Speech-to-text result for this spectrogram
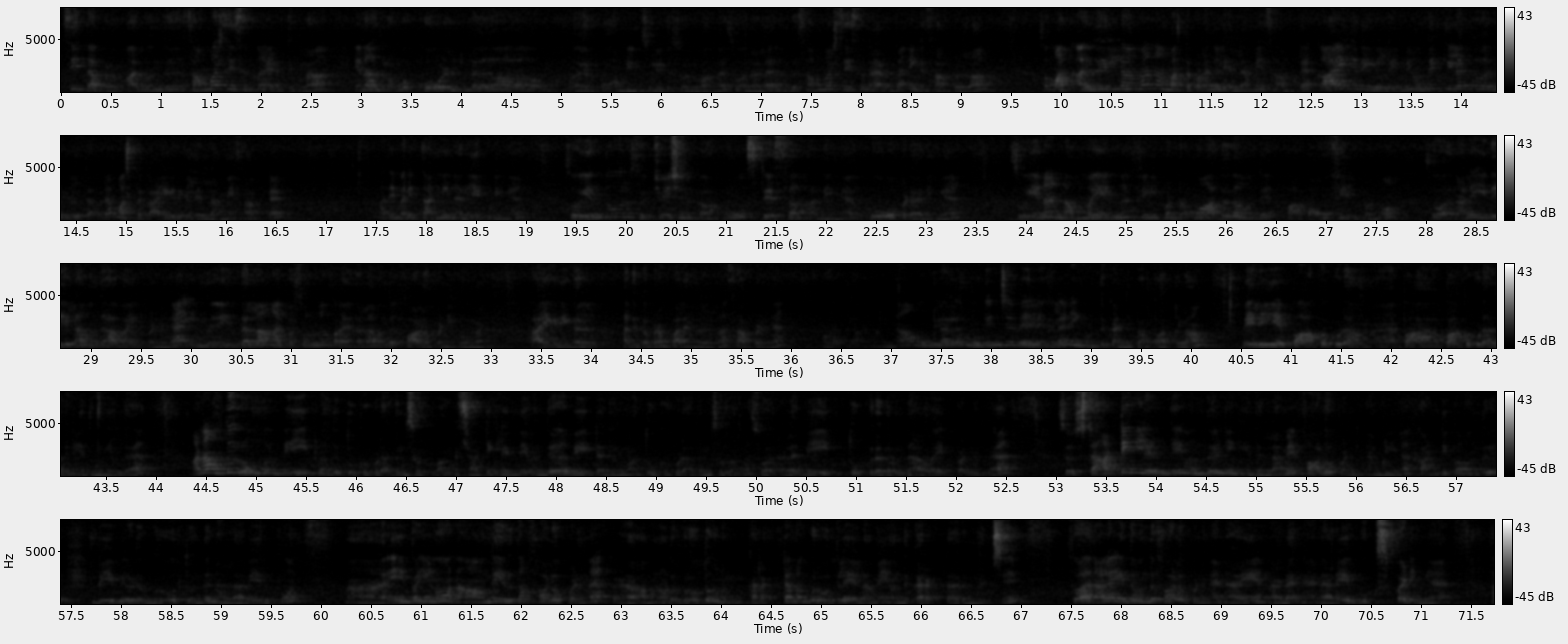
சீத்தாப்பழம். அது வந்து சம்மர் சீசன் தான் எடுத்துக்கலாம். ஏன்னா அது ரொம்ப கோல்டாக இருக்கும் அப்படின்னு சொல்லிட்டு சொல்லுவாங்க. ஸோ அதனால் வந்து சம்மர் சீசனாக இருந்தால் நீங்கள் சாப்பிட்லாம். ஸோ மத் அது இல்லாமல் நான் மற்ற பழங்கள் எல்லாமே சாப்பிட்டேன். காய்கறிகள்லையுமே வந்து கிழக்கு வகைகள் தவிர மற்ற காய்கறிகள் எல்லாமே சாப்பிட்டேன். அதே மாதிரி தண்ணி நிறைய குடிங்க. ஸோ எந்த ஒரு சுச்சுவேஷனுக்காகவும் ஸ்ட்ரெஸ் ஆகாதீங்க கோவப்படாதீங்க. ஸோ ஏன்னா நம்ம என்ன ஃபீல் பண்ணுறோமோ அதை தான் வந்து பாப்பாவும் ஃபீல் பண்ணும். ஸோ அதனால் இதையெல்லாம் வந்து அவாய்ட் பண்ணுங்கள் இந்த இதெல்லாம் நான் இப்போ சொன்ன இதெல்லாம் வந்து ஃபாலோ பண்ணிக்கோங்க. காய்கறிகள் அதுக்கப்புறம் பழங்கள் எல்லாம் சாப்பிடுங்க. அவ்வளோதான் அப்படின்னா உங்களால் முடிஞ்ச வேலைகளை நீங்கள் வந்து கண்டிப்பாக பார்க்கலாம். வேலையே பார்க்கக்கூடாம பா பார்க்கக்கூடாதுன்னு எதுவும் இல்லை. ஆனால் வந்து ரொம்ப வெயிட் வந்து தூக்கக்கூடாதுன்னு சொல்லுவாங்க. ஸ்டார்டிங்லேருந்தே வந்து வெயிட் அதிகமாக தூக்கக்கூடாதுன்னு சொல்லுவாங்க. ஸோ அதனால் வெயிட் தூக்குறதை வந்து அவாய்ட் பண்ணுங்கள் ஸோ ஸ்டார்டிங்லேருந்தே வந்து நீங்கள் இதெல்லாமே ஃபாலோ பண்ணிங்க அப்படின்னா கண்டிப்பாக வந்து பேபியோட க்ரோத் வந்து நல்லாவே இருக்கும். என் பையனும் நான் வந்து இதுதான் ஃபாலோ பண்ணேன். அவனோட க்ரோத்தும் கரெக்டான க்ரோத்தில் எல்லாமே வந்து கரெக்டாக இருந்துச்சு. ஸோ அதனால் இதை வந்து ஃபாலோ பண்ணுங்கள் நிறைய நடங்க நிறைய புக்ஸ் படிங்க.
